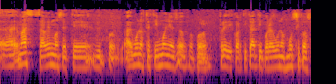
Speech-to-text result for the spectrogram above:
además sabemos este, algunos testimonios yo, por, Freddy Corticati, por algunos músicos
